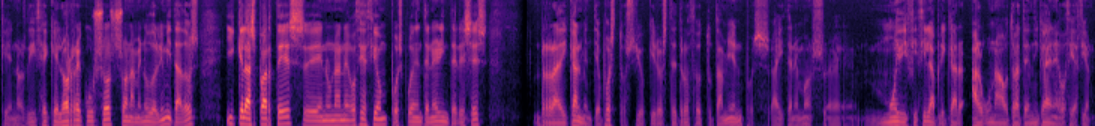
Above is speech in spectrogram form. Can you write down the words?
que nos dice que los recursos son a menudo limitados y que las partes en una negociación pues pueden tener intereses radicalmente opuestos. Yo quiero este trozo, tú también, pues ahí tenemos eh, muy difícil aplicar alguna otra técnica de negociación.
